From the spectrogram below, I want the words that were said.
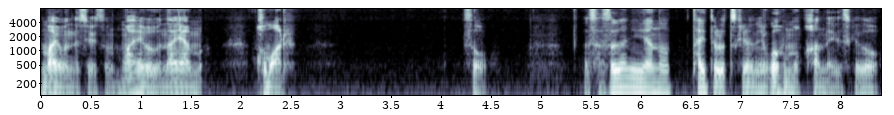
迷うんですよ、いつも。迷う、悩む、困る。そう。さすがにあの、タイトルつけるのに5分もかかんないですけど、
